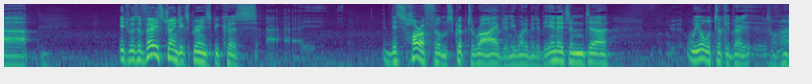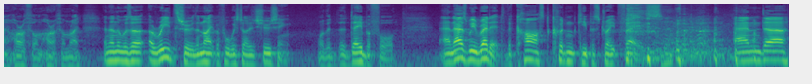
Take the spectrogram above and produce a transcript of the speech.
Uh, it was a very strange experience because uh, this horror film script arrived, and he wanted me to be in it, and uh, we all took it very oh, horror film, horror film, right? And then there was a, a read through the night before we started shooting, or the, the day before. And as we read it, the cast couldn't keep a straight face. and uh,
